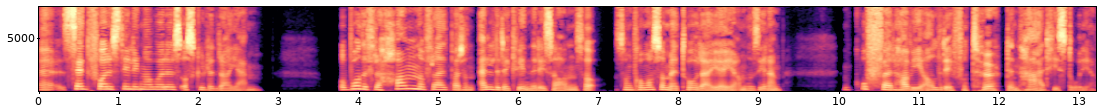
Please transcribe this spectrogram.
Eh, sett forestillinga vår og skulle dra hjem. Og både fra han og fra et par sånn eldre kvinner i salen, så, som kom også med tårer i øynene, så sier de hvorfor har vi aldri fått hørt denne historien?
